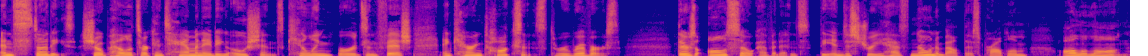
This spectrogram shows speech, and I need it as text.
And studies show pellets are contaminating oceans, killing birds and fish, and carrying toxins through rivers. There's also evidence the industry has known about this problem all along.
